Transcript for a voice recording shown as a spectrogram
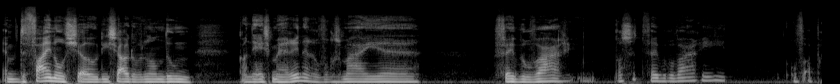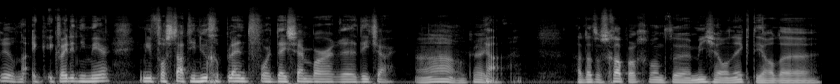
En de final show, die zouden we dan doen, ik kan niet eens meer herinneren, volgens mij februari, was het februari of april? Nou, ik, ik weet het niet meer. In ieder geval staat hij nu gepland voor december dit jaar. Ah, oké. Ja. Ah, dat was grappig, want Michel en ik, die hadden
